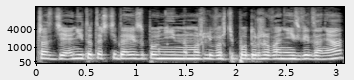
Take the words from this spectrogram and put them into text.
czas dzień i to też ci daje zupełnie inne możliwości podróżowania i zwiedzania.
